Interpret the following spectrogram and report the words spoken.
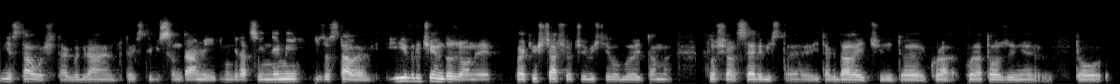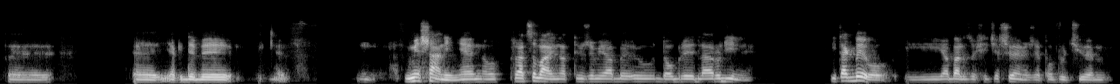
nie stało się tak. Wygrałem tutaj z tymi sądami imigracyjnymi i zostałem. I wróciłem do żony po jakimś czasie oczywiście, bo były tam social service i tak dalej, czyli te kura, kuratorzy, nie, to e, e, jak gdyby w, wmieszani, nie, no, pracowali nad tym, żebym ja był dobry dla rodziny. I tak było. I ja bardzo się cieszyłem, że powróciłem.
